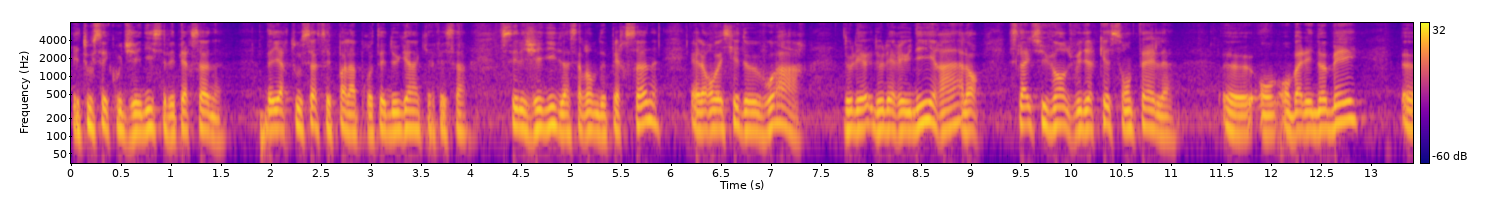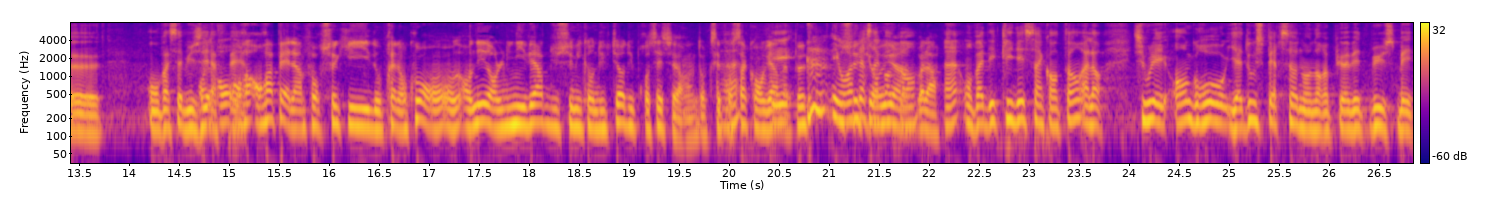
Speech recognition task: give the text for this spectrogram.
Et tous ces coups de génie, c'est les personnes. D'ailleurs, tout ça, c'est pas la Proté du Gain qui a fait ça. C'est le génie d'un certain nombre de personnes. Et alors, on va essayer de voir de les, réunir. Hein. Alors, slide suivante, je veux dire, quelles sont-elles? Euh, on, va les nommer. Euh, on va s'amuser à faire. On, rappelle, hein, pour ceux qui nous prennent en cours, on, est dans l'univers du semi-conducteur du processeur. Hein. donc c'est pour ça qu'on regarde un peu. Et on va faire 50 ans. voilà. on va décliner 50 ans. Alors, si vous voulez, en gros, il y a 12 personnes, on aurait pu en mettre plus, mais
